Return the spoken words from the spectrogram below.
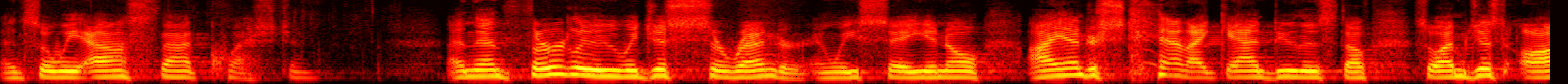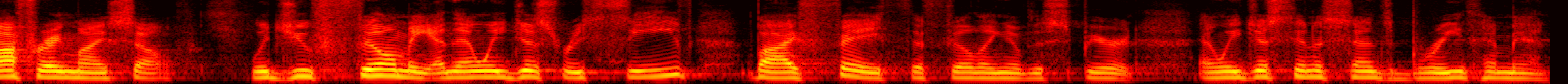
And so we ask that question. And then, thirdly, we just surrender and we say, you know, I understand I can't do this stuff, so I'm just offering myself. Would you fill me? And then we just receive by faith the filling of the Spirit. And we just, in a sense, breathe Him in.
